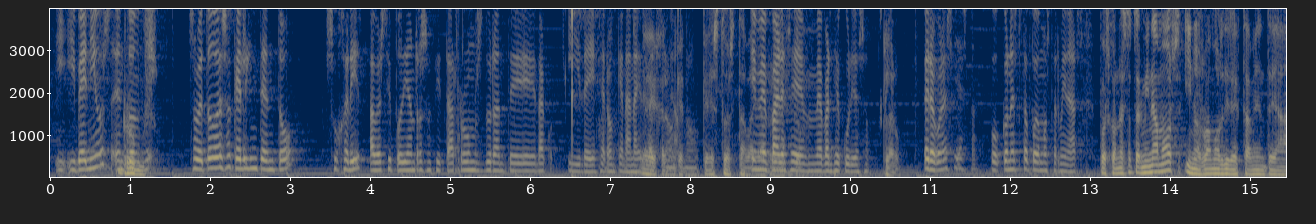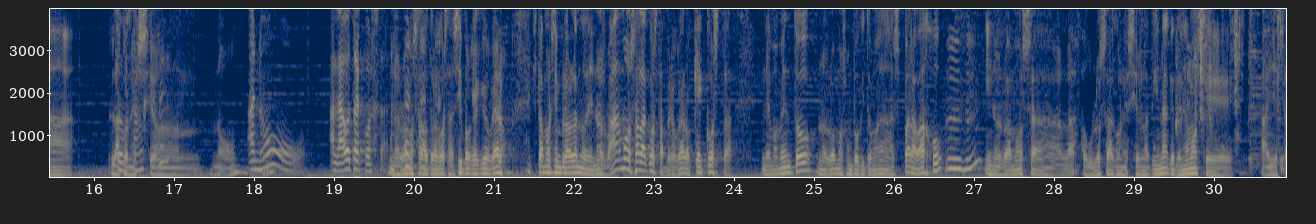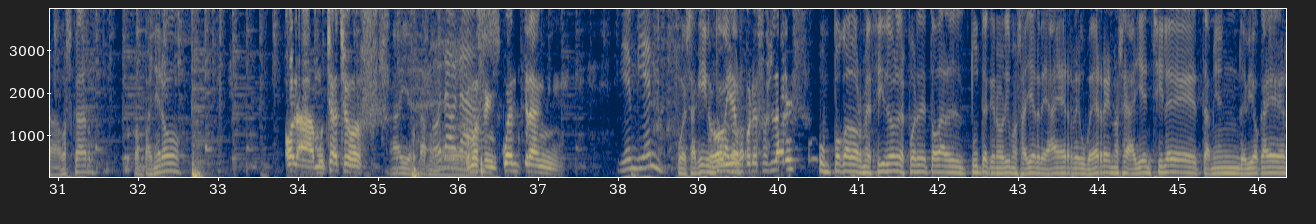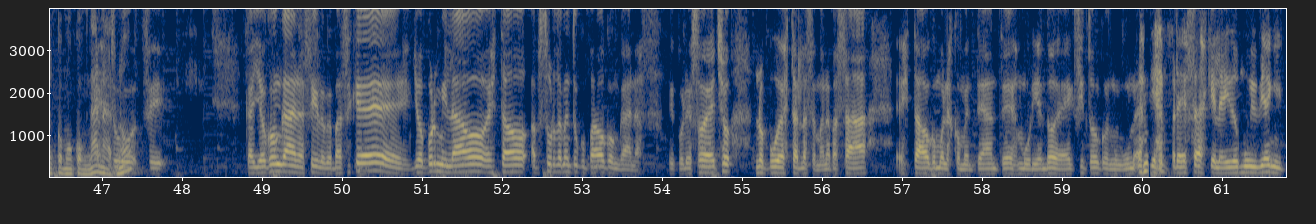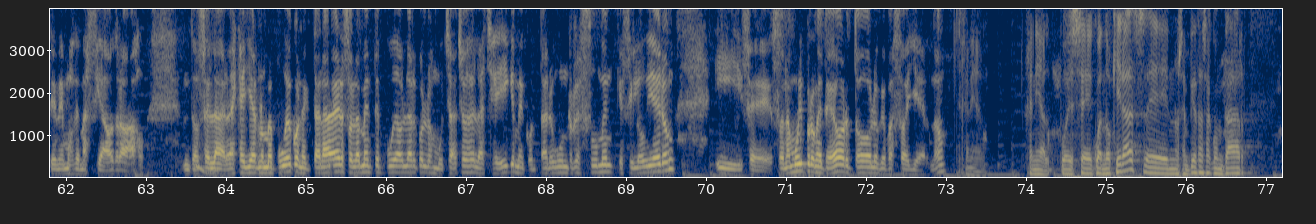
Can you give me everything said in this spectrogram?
Y, y Venues. Entonces, sobre todo eso que él intentó sugerir a ver si podían resucitar Rooms durante la y le dijeron que era y le dijeron que no que esto estaba y me parece me pareció curioso. Claro. Pero con eso ya está. Con esto podemos terminar. Pues con esto terminamos y nos vamos directamente a la conexión. No. Ah no. A la otra costa. Nos vamos a la otra costa, sí, porque claro, estamos siempre hablando de nos vamos a la costa, pero claro, ¿qué costa? De momento nos vamos un poquito más para abajo y nos vamos a la fabulosa conexión latina que tenemos, que ahí está Oscar, compañero. Hola muchachos. Ahí estamos. Hola, hola. ¿Cómo se encuentran? Bien, bien. Pues aquí un ¿Todo poco, bien por esos lares? un poco adormecidos después de todo el tute que nos dimos ayer de ARVR. No sé, allí en Chile también debió caer como con ganas, ¿no? Sí. Cayó con ganas, sí. Lo que pasa es que yo por mi lado he estado absurdamente ocupado con ganas. Y por eso, de hecho, no pude estar la semana pasada. He estado, como les comenté antes, muriendo de éxito con una de mis empresas que le ha ido muy bien y tenemos demasiado trabajo. Entonces, la verdad es que ayer no me pude conectar a ver, solamente pude hablar con los muchachos del HI que me contaron un resumen que sí lo vieron y se suena muy prometedor todo lo que pasó ayer, ¿no? Genial. Genial. Pues eh, cuando quieras eh, nos empiezas a contar,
